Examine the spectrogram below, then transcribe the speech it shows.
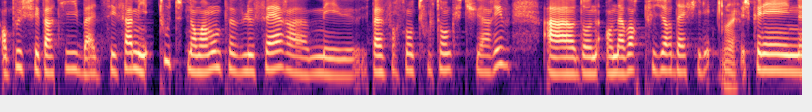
en plus, je fais partie bah, de ces femmes, et toutes normalement peuvent le faire, euh, mais pas forcément tout le temps que tu arrives à en avoir plusieurs d'affilée. Ouais. Je connais une,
